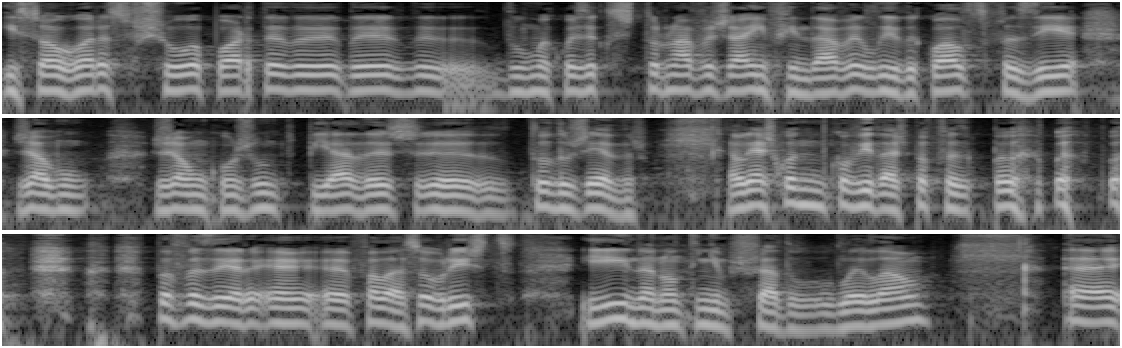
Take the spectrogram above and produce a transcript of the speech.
e só agora se fechou a porta de, de, de, de, uma coisa que se tornava já infindável e da qual se fazia já um, já um conjunto de piadas uh, todo o género. Aliás, quando me convidaste para, para, para, para fazer, uh, falar sobre isto, e ainda não tínhamos fechado o leilão,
